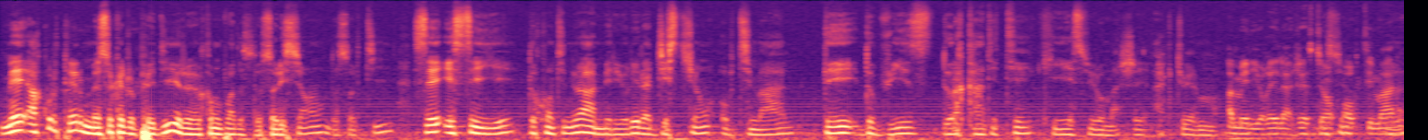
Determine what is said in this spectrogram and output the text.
Mais à court terme, ce que je peux dire euh, comme voie de, de solution, de sortie, c'est essayer de continuer à améliorer la gestion optimale des devises, de la quantité qui est sur le marché actuellement. Améliorer la gestion optimale.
